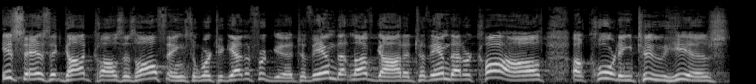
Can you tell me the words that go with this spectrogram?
It says that God causes all things to work together for good to them that love God and to them that are called according to his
